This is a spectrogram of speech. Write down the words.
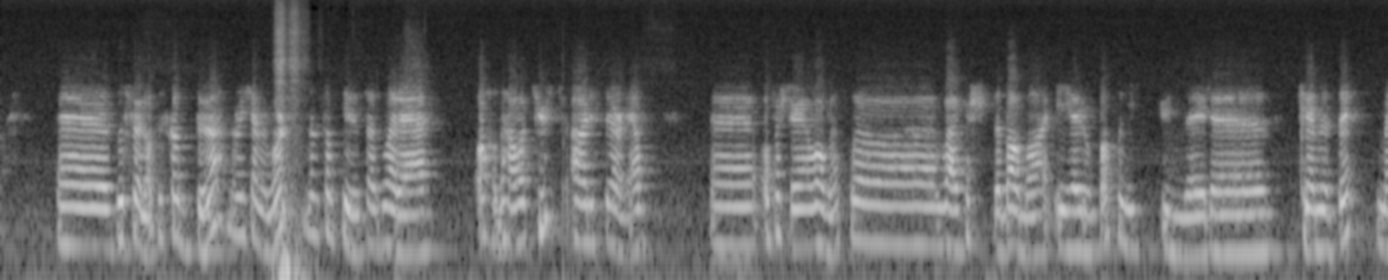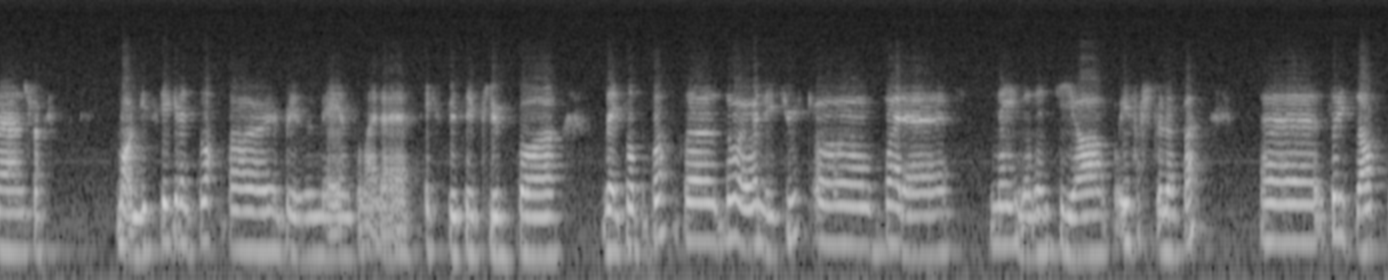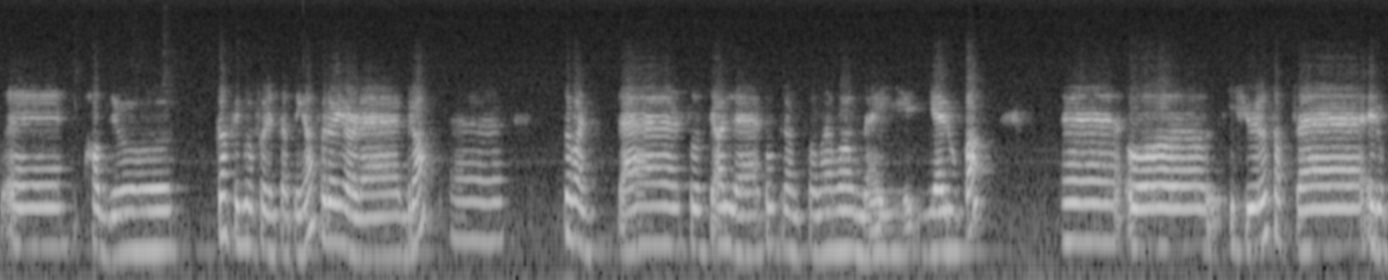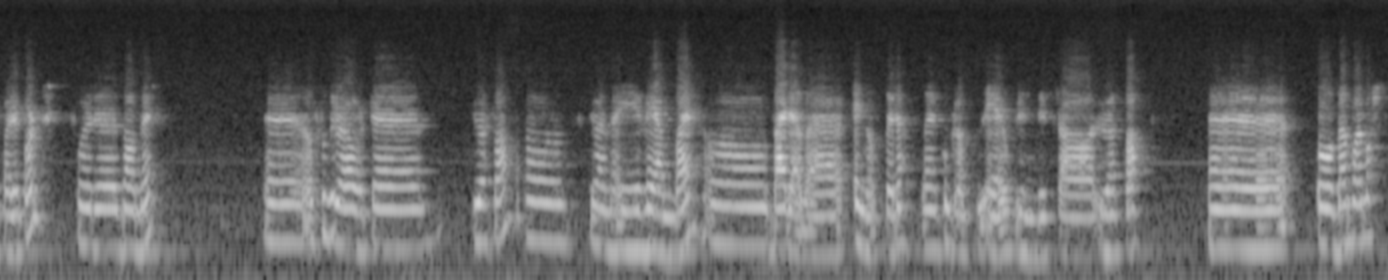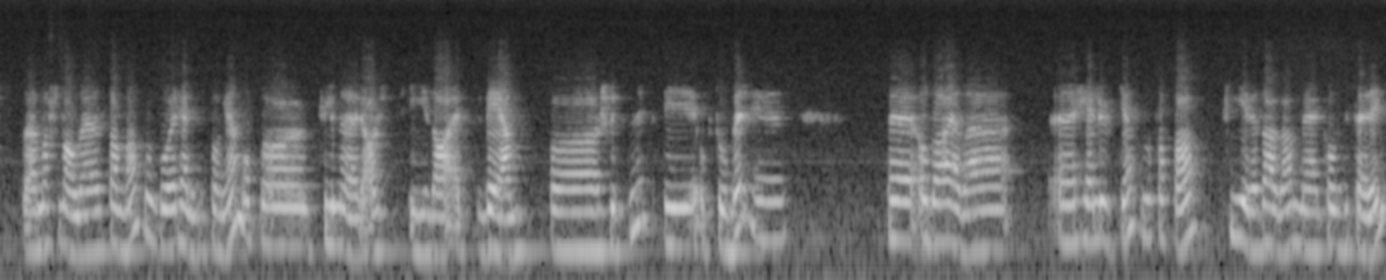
Eh, så du føler at du skal dø når du kommer i mål, men samtidig så er det sånn derre Å, det her var kult. Jeg har lyst til å gjøre det igjen. Uh, og første gang jeg var med, så var jeg første dama i Europa som gikk under uh, tre minutter med en slags magiske grense. Da Da blir du med i en sånn eh, eksklusiv klubb og det er ikke måte på. Så det var jo veldig kult å bare naile den tida i første løpet. Eh, så viste jeg at eh, hadde jo ganske gode forutsetninger for å gjøre det bra. Så vant jeg så å si alle konkurransene jeg var med i, i Europa. Eh, og i fjor satte jeg europarekord for damer. Eh, og så dro jeg over til USA og skulle være med i VM der. Og der er det enda større. Konkurransen er opprinnelig fra USA. Eh, og de har masse nasjonale stammer som går hele sesongen. Og så kulminerer alt i da et VM på slutten i oktober. Eh, og da er det en hel uke som er satt av. Fire dager med kvalifisering.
